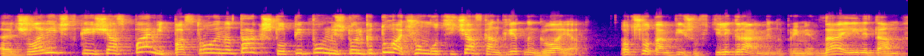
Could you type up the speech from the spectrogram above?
э, человеческая сейчас память построена так, что ты помнишь только то, о чем вот сейчас конкретно говорят. Вот что там пишут в Телеграме, например, да, или там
